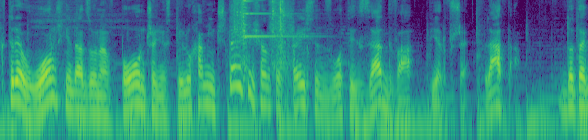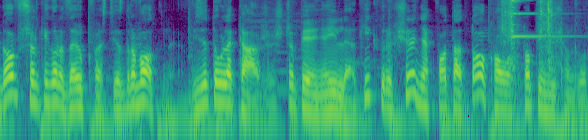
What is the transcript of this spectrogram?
które łącznie dadzą nam w połączeniu z pieluchami 4600 zł za dwa pierwsze lata. Do tego wszelkiego rodzaju kwestie zdrowotne, wizyty u lekarzy, szczepienia i leki, których średnia kwota to około 150 zł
